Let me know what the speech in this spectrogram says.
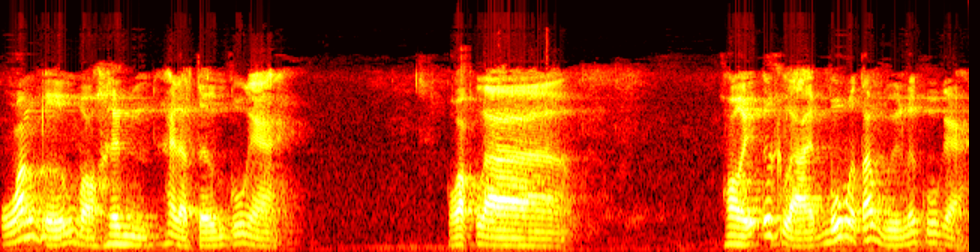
quán tưởng vào hình hay là tượng của ngài. Hoặc là hồi ức lại 48 nguyện lớn của ngài.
